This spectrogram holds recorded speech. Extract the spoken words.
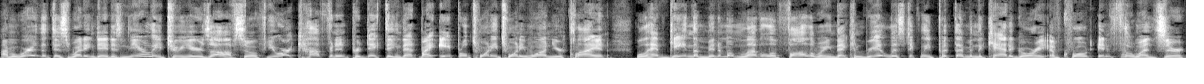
I'm aware that this wedding date is nearly two years off, so if you are confident predicting that by April 2021, your client will have gained the minimum level of following that can realistically put them in the category of quote influencer,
